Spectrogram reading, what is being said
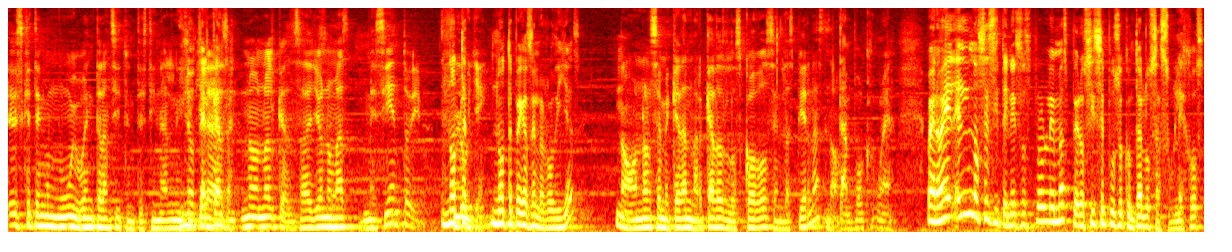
Es que tengo muy buen tránsito intestinal. Ni Y no te alcanza. No, no alcanza. Yo nomás me siento y ¿No te, fluye. ¿No te pegas en las rodillas? No, no se me quedan marcados los codos en las piernas. No. Tampoco, bueno. Bueno, él, él no sé si tenía esos problemas, pero sí se puso a contar los azulejos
